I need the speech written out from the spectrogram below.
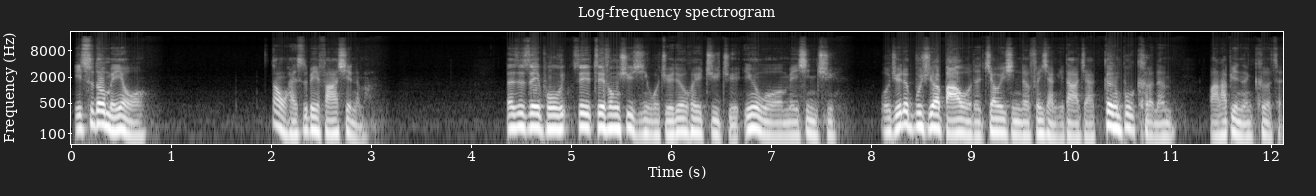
一次都没有哦。但我还是被发现了嘛。但是这一波这这封讯息我绝对会拒绝，因为我没兴趣，我觉得不需要把我的交易心得分享给大家，更不可能。把它变成课程，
